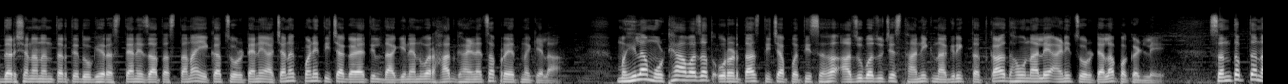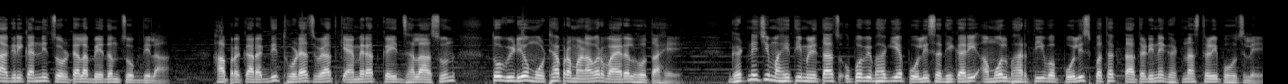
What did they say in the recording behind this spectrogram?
दर्शनानंतर ते दोघे रस्त्याने जात असताना एका चोरट्याने अचानकपणे तिच्या गळ्यातील दागिन्यांवर हात घालण्याचा प्रयत्न केला. महिला मोठ्या आवाजात ओरडताच तिच्या पतीसह आजूबाजूचे स्थानिक नागरिक तत्काळ धावून आले आणि चोरट्याला पकडले. संतप्त नागरिकांनी चोरट्याला बेदम चोप दिला. हा प्रकार अगदी थोड्याच वेळात कॅमेऱ्यात कैद झाला असून तो व्हिडिओ मोठ्या प्रमाणावर व्हायरल होत आहे. घटनेची माहिती मिळताच उपविभागीय पोलीस अधिकारी अमोल भारती व पोलीस पथक तातडीने घटनास्थळी पोहोचले.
